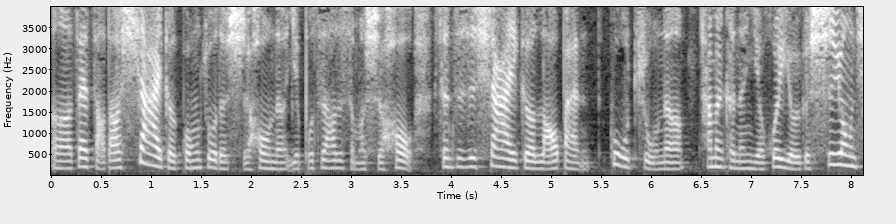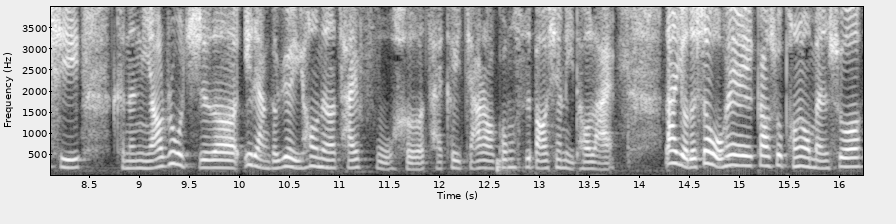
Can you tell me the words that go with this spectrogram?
呃在找到下一个工作的时候呢，也不知道是什么时候，甚至是下一个老板雇主呢，他们可能也会有一个试用期，可能你要入职了一两个月以后呢，才符合才可以加到公司保险里头来。那有的时候我会告诉朋友们说，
